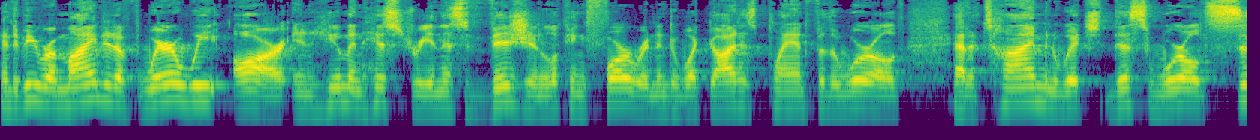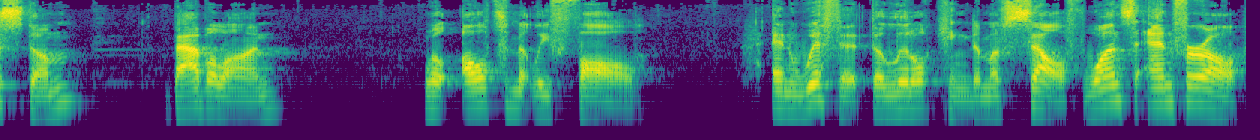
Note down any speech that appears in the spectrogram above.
and to be reminded of where we are in human history in this vision looking forward into what God has planned for the world at a time in which this world system, Babylon, will ultimately fall and with it the little kingdom of self, once and for all.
